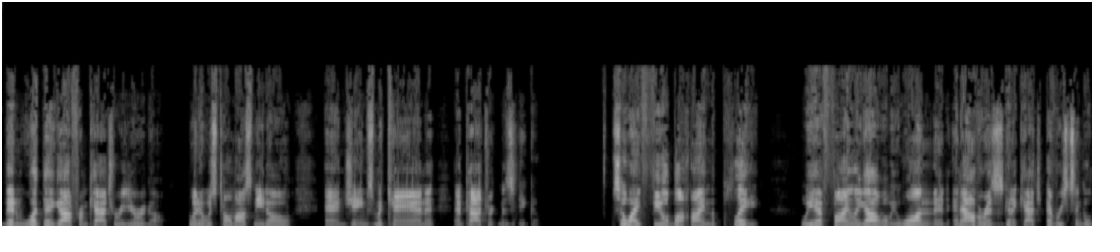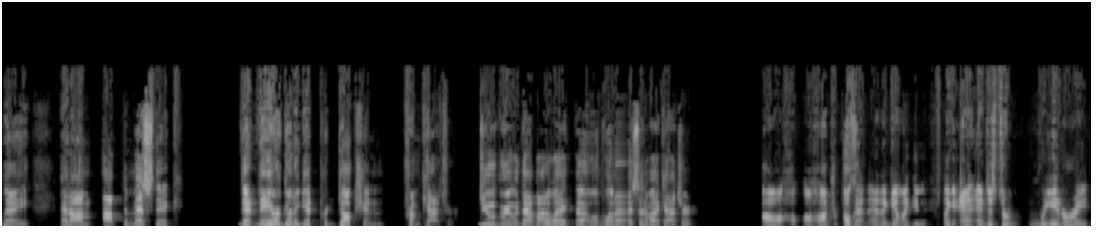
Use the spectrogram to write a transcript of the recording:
than what they got from catcher a year ago when it was Tomas Nido and James McCann and Patrick Mazeika. So I feel behind the plate. We have finally got what we wanted, and Alvarez is going to catch every single day. And I'm optimistic that they are going to get production from catcher. Do you agree with that, by the way, of what I said about catcher? Oh, a hundred percent. And again, like you, like, and, and just to reiterate,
